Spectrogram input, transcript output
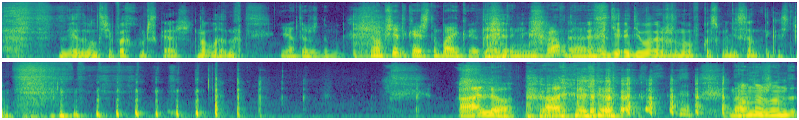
Я думал, ты что похуже скажешь. Ну ладно. Я тоже думаю. Ну, вообще, это, конечно, байка. Это, это неправда. Оде- Одеваю жену в космодесантный костюм. Алло. Алло. Нам нужен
